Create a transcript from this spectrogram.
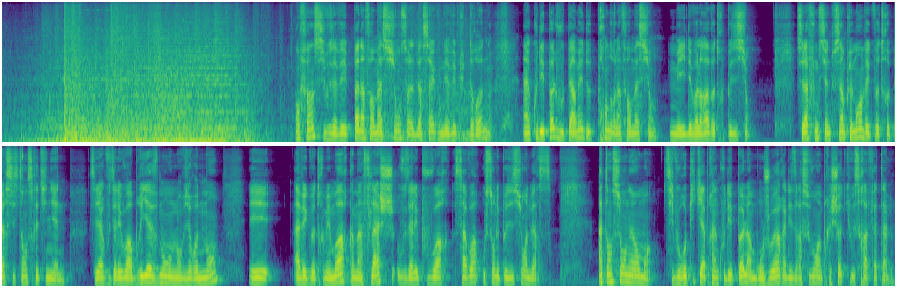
Enfin, si vous n'avez pas d'informations sur l'adversaire et que vous n'avez plus de drone, un coup d'épaule vous permet de prendre l'information, mais il dévoilera votre position. Cela fonctionne tout simplement avec votre persistance rétinienne, c'est-à-dire que vous allez voir brièvement l'environnement, et avec votre mémoire, comme un flash, vous allez pouvoir savoir où sont les positions adverses. Attention néanmoins, si vous repiquez après un coup d'épaule, un bon joueur réalisera souvent un pré-shot qui vous sera fatal.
